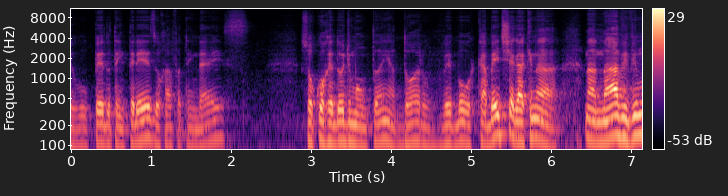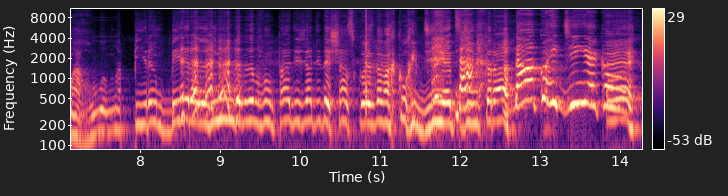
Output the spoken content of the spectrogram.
O Pedro tem 13, o Rafa tem 10. Sou corredor de montanha, adoro ver. Bom, acabei de chegar aqui na, na nave, vi uma rua, uma pirambeira linda, me deu vontade já de deixar as coisas, dar uma corridinha antes Dá, de entrar. dá uma corridinha com É,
